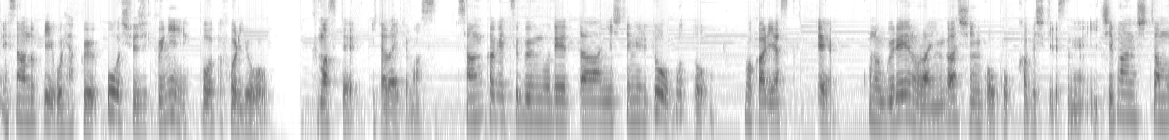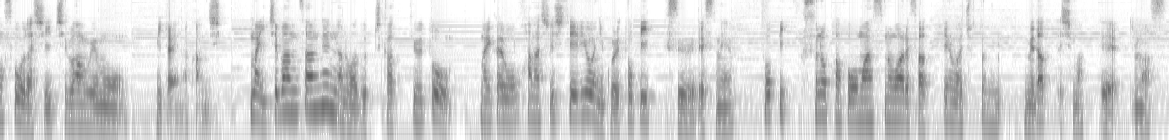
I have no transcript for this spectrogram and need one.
S&P500 を主軸にポートフォリオを組ませていただいてます。3ヶ月分のデータにしてみると、もっと分かりやすくて、このグレーのラインが新興国株式ですね。一番下もそうだし、一番上もみたいな感じ。まあ一番残念なのはどっちかっていうと、毎回お話ししているようにこれトピックスですね。トピックスのパフォーマンスの悪さっていうのはちょっとね、目立ってしまっています。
